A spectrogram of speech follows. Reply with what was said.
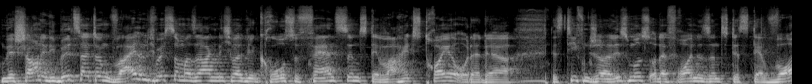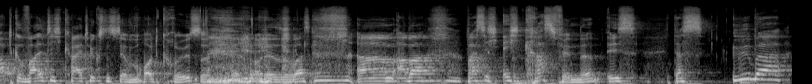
Und wir schauen in die Bildzeitung, weil, und ich möchte es nochmal sagen, nicht weil wir große Fans sind der Wahrheitstreue oder der, des tiefen Journalismus oder Freunde sind des, der Wortgewaltigkeit, höchstens der Wortgröße oder sowas. Ähm, aber was ich echt krass finde, ist, dass über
